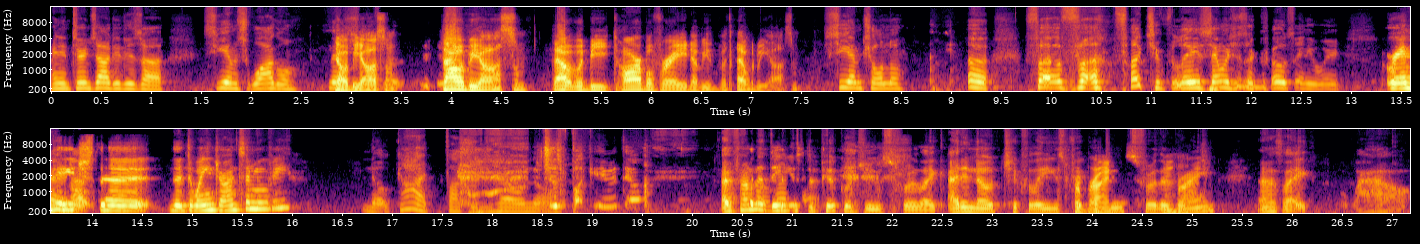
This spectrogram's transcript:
and it turns out it is a CM Swoggle. That would be awesome. That would be awesome. That would be horrible for AEW, but that would be awesome. CM Cholo. Uh, fu- fu- fuck Chick Fil A sandwiches are gross anyway. Rampage, the the Dwayne Johnson movie, No, God fucking hell no. just fucking with you. I found that they used the pickle juice for like I didn't know Chick Fil A used For pickle brine. juice for the Mhm. brine. And I was like, wow,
